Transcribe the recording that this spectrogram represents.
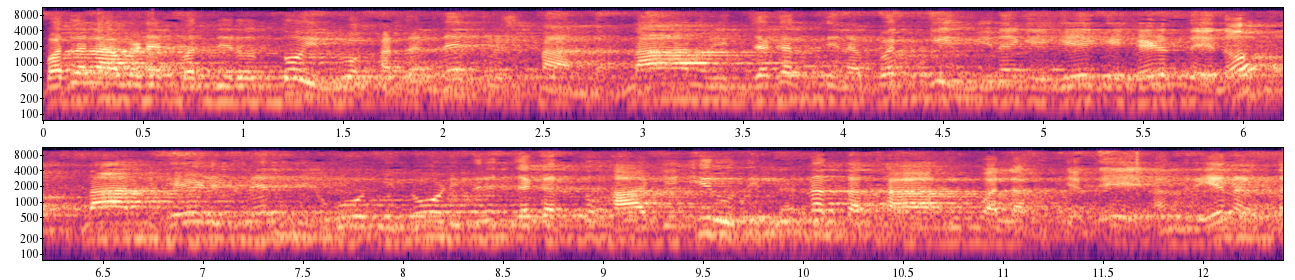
ಬದಲಾವಣೆ ಬಂದಿರುತ್ತೋ ಇಲ್ವೋ ಅದನ್ನೇ ಕೃಷ್ಣ ಅಂತ ನಾನು ಈ ಜಗತ್ತಿನ ಬಗ್ಗೆ ನಿನಗೆ ಹೇಗೆ ಹೇಳ್ತೇನೋ, ನಾನು ಹೇಳಿದ ಮೇಲೆ ನೀವು ಹೋಗಿ ನೋಡಿದರೆ ಜಗತ್ತು ಹಾಗೆ ಇರುವುದಿಲ್ಲ. ನನ್ನ ತಥಾ ಉಪಲಭ್ಯತೆ. ಅಂದರೆ ಏನರ್ಥ?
